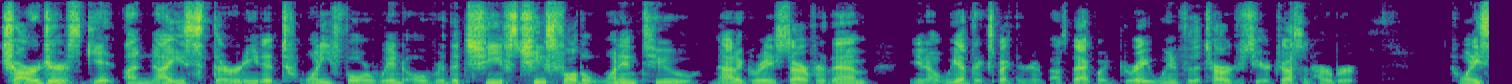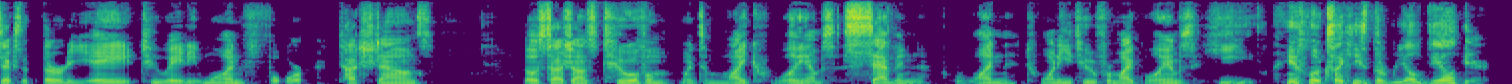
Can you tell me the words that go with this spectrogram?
Chargers get a nice 30 to 24 win over the Chiefs. Chiefs fall to 1 and 2. Not a great start for them. You know, we have to expect they're going to bounce back, but great win for the Chargers here. Justin Herbert 26 to 38, 281, four touchdowns. Those touchdowns, two of them went to Mike Williams. 7 for 122 for Mike Williams. He he looks like he's the real deal here.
